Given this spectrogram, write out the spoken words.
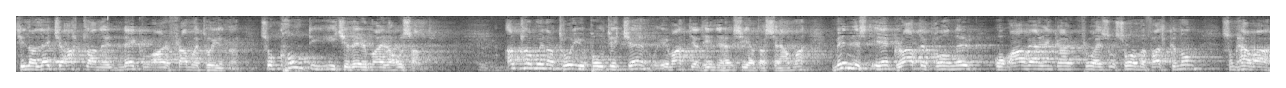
til å legge atlaner nekv år fram i togene, så kom de ikke være mer avsamt. Alla mina tog i politikke, og jeg vant til at henne sier det samme, minnest er gradekoner og avværingar fra hans og sånne falkene, som har var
